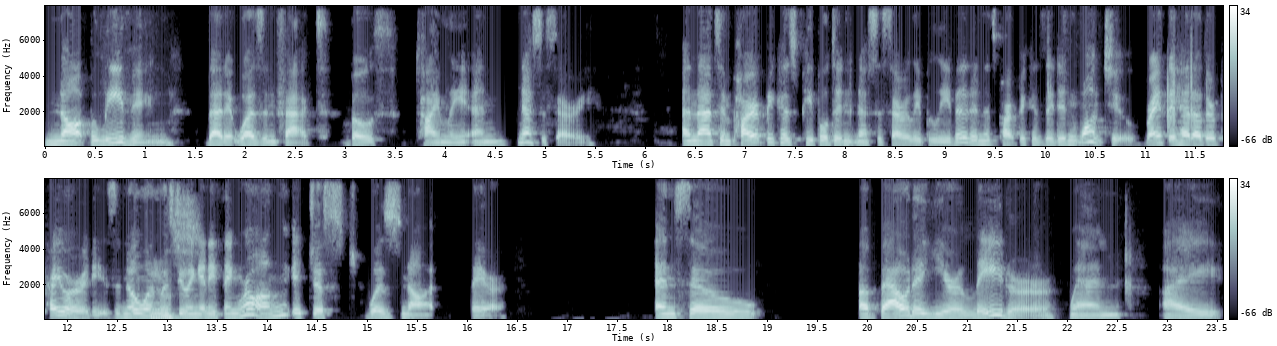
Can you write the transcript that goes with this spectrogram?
not believing that it was in fact both timely and necessary. And that's in part because people didn't necessarily believe it, and it's part because they didn't want to, right? They had other priorities. No one yes. was doing anything wrong, it just was not there. And so, about a year later, when I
